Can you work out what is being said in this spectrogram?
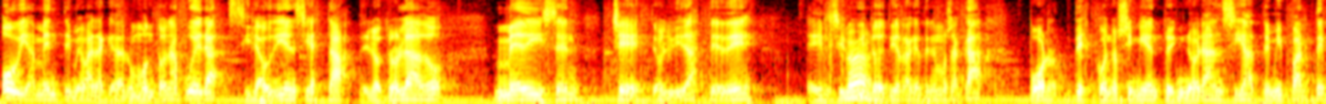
Obviamente me van a quedar un montón afuera. Si la audiencia está del otro lado, me dicen, che, te olvidaste de el circuito Claro. de tierra que tenemos acá. Por desconocimiento e ignorancia de mi parte,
